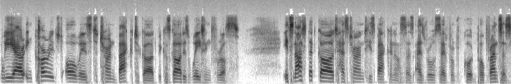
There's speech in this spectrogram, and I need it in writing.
we are encouraged always to turn back to God because God is waiting for us. It's not that God has turned his back on us, as, as Rose said from, quoting Pope Francis.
